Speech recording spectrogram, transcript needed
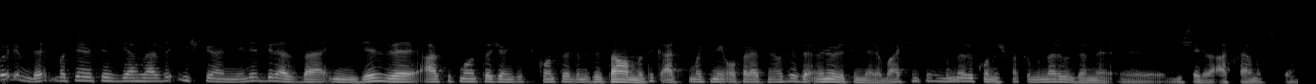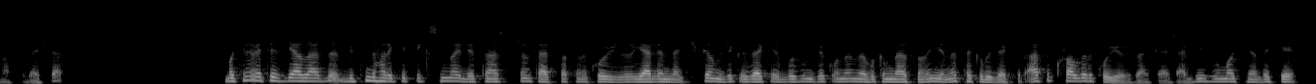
bölümde makine ve tezgahlarda iş güvenliğine biraz daha ineceğiz ve artık montaj öncesi kontrolümüzü tamamladık. Artık makineyi operasyon alacağız ve ön öğretimlere başlayacağız. Bunları konuşmak ve bunların üzerine e, bir şeyler aktarmak istiyorum arkadaşlar. Makine ve tezgahlarda bütün hareketli kısımlar ile transmisyon tertibatlarının koruyucuları yerlerinden çıkarılmayacak, özellikleri bozulmayacak, onların ve bakımdan sonra yerine takılacaktır. Artık kuralları koyuyoruz arkadaşlar. Biz bu makinedeki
